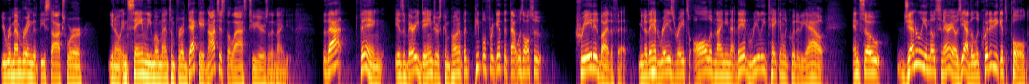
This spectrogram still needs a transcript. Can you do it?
you're remembering that these stocks were you know insanely momentum for a decade not just the last two years of the 90s so that thing is a very dangerous component but people forget that that was also created by the fed you know, they had raised rates all of 99. They had really taken liquidity out. And so, generally, in those scenarios, yeah, the liquidity gets pulled.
